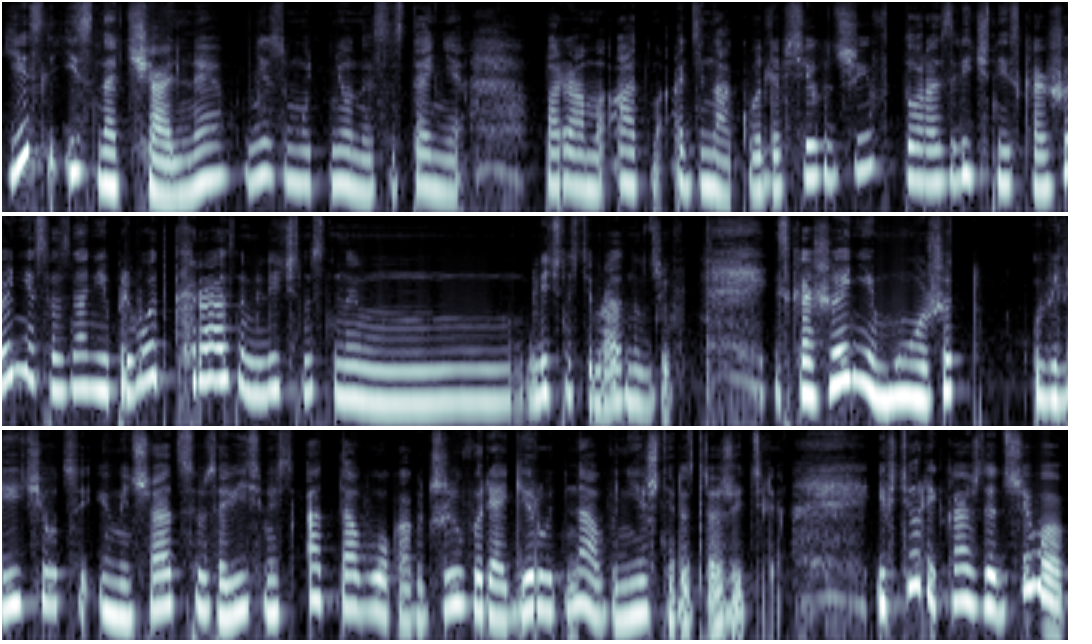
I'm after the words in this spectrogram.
Если изначальное, незамутненное состояние парама атма одинаково для всех джив, то различные искажения сознания приводят к разным личностным, личностям разных джив. Искажение может увеличиваться и уменьшаться в зависимости от того, как джива реагирует на внешние раздражители. И в теории каждая джива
